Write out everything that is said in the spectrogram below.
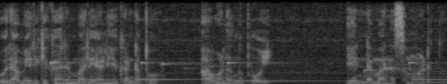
ഒരു അമേരിക്കക്കാരൻ മലയാളിയെ കണ്ടപ്പോൾ അവൾ അങ്ങ് പോയി. എന്റെ മനസ്സും മടുത്തു.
